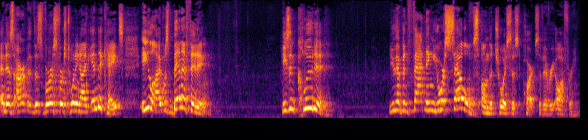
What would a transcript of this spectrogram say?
And as our, this verse, verse 29, indicates, Eli was benefiting. He's included. You have been fattening yourselves on the choicest parts of every offering.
